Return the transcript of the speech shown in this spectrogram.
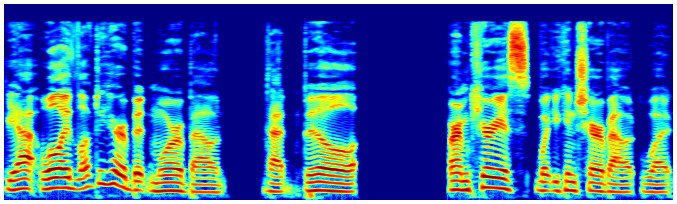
Yeah, well, I'd love to hear a bit more about that bill. Or I'm curious what you can share about what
